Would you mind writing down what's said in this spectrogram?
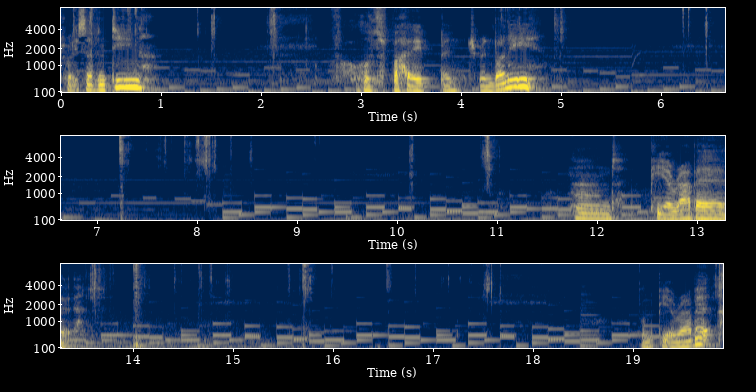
2017, by Benjamin Bunny. And Peter Rabbit. And Peter Rabbit.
